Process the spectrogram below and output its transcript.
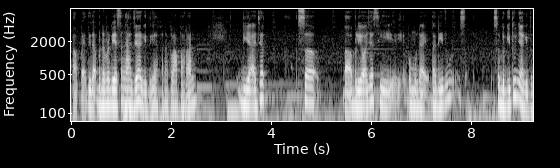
apa ya, tidak benar-benar dia sengaja gitu ya karena kelaparan dia aja se uh, beliau aja si pemuda tadi itu sebegitunya gitu.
